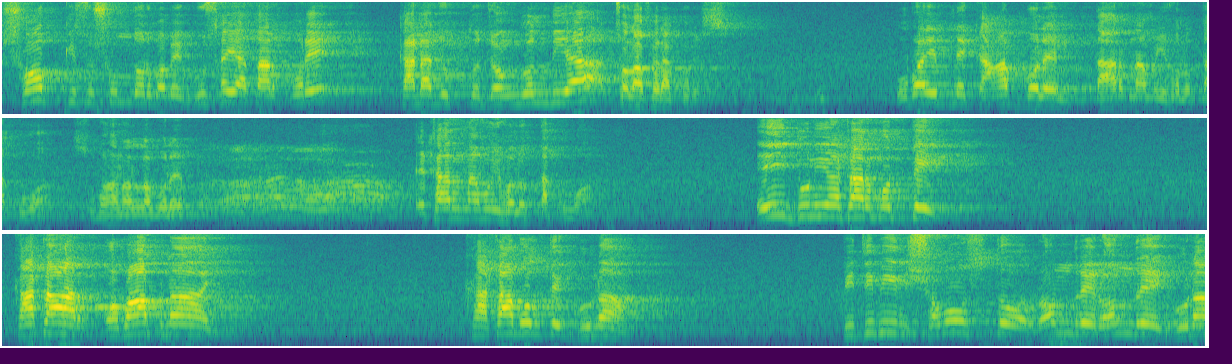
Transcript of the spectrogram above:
সব কিছু সুন্দরভাবে গুছাইয়া তারপরে কাটাযুক্ত জঙ্গল দিয়া চলাফেরা করেছি। উবাই কাব বলেন, তার নামই হলো তাকুয়া সুবাহান আল্লাহ বলেন, এটার নামই হলো তাকুয়া এই দুনিয়াটার মধ্যে কাটার অভাব নাই কাটা বলতে গুণা। পৃথিবীর সমস্ত রন্ধ্রে রন্ধ্রে গুণা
